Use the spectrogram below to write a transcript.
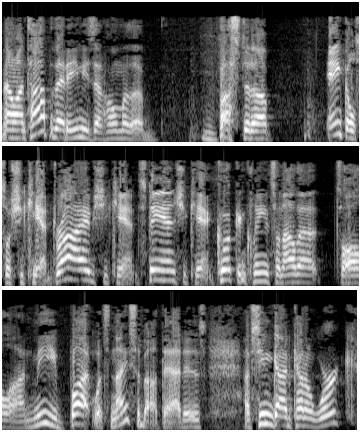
Now on top of that, Amy's at home with a busted up ankle, so she can't drive, she can't stand, she can't cook and clean, so now that's all on me. But what's nice about that is I've seen God kind of work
